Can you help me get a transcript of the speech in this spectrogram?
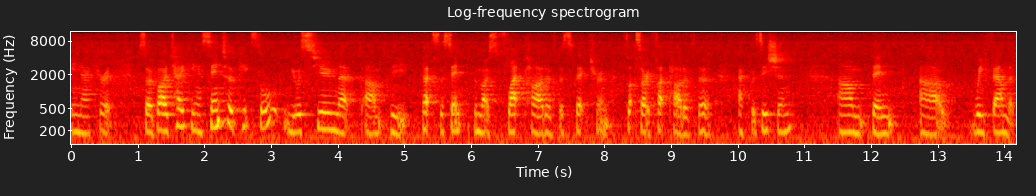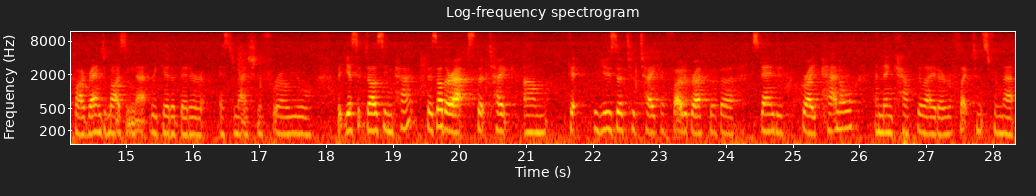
inaccurate. So by taking a centre pixel, you assume that um, the, that's the, the most flat part of the spectrum, fl- sorry, flat part of the acquisition. Um, then uh, we found that by randomising that, we get a better estimation of Forel-Ule. But yes, it does impact. There's other apps that take um, get the user to take a photograph of a standard grey panel and then calculate a reflectance from that.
